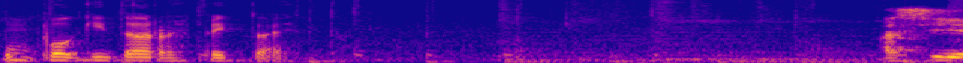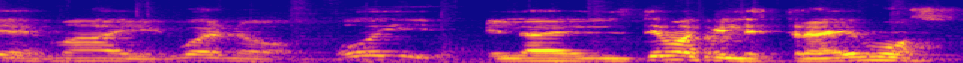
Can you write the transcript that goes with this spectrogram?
un poquito respecto a esto. Así es, May. Bueno, hoy el, tema que les traemos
